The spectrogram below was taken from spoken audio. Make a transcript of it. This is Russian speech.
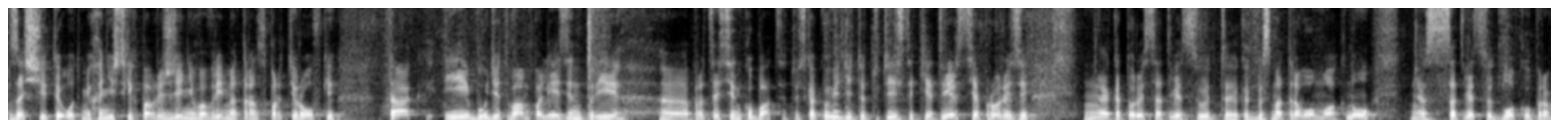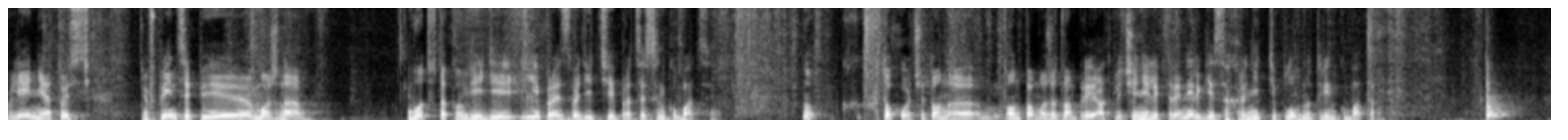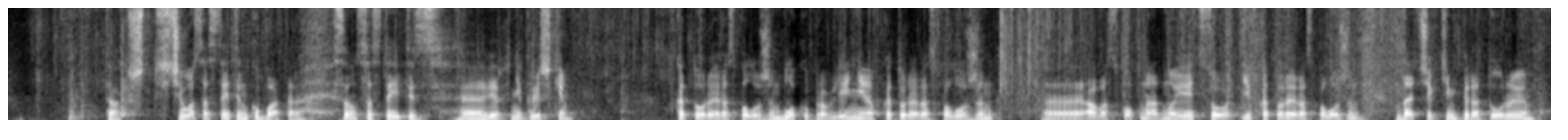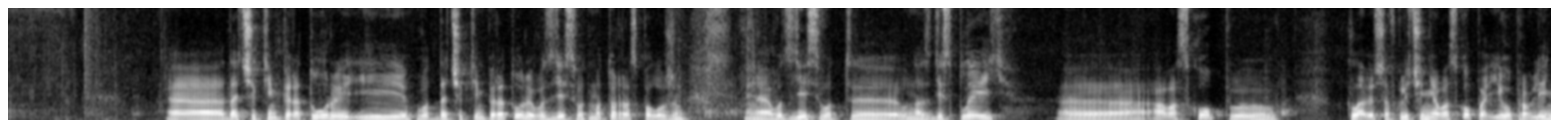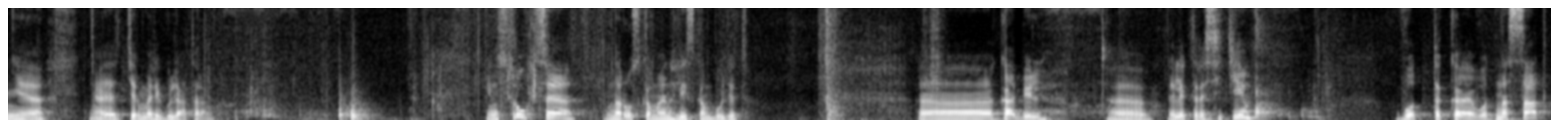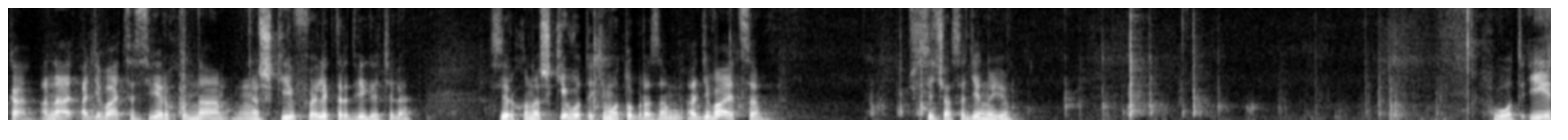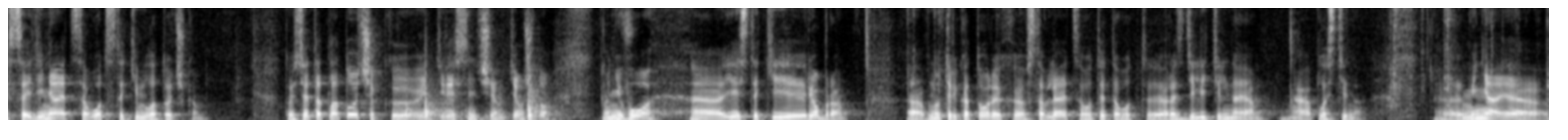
защиты от механических повреждений во время транспортировки, так и будет вам полезен при процессе инкубации. То есть, как вы видите, тут есть такие отверстия, прорези, которые соответствуют как бы смотровому окну, соответствуют блоку управления. То есть, в принципе, можно вот в таком виде и производить процесс инкубации. Ну, кто хочет, он, э, он поможет вам при отключении электроэнергии сохранить тепло внутри инкубатора. Так, с чего состоит инкубатор? Он состоит из э, верхней крышки, в которой расположен блок управления, в которой расположен э, овоскоп на одно яйцо и в которой расположен датчик температуры, датчик температуры и вот датчик температуры, вот здесь вот мотор расположен, э, вот здесь вот э, у нас дисплей, авоскоп, клавиша включения авоскопа и управление терморегулятором. Инструкция на русском и английском будет. Кабель электросети вот такая вот насадка, она одевается сверху на шкив электродвигателя. Сверху на шкив вот таким вот образом одевается. Сейчас одену ее. Вот, и соединяется вот с таким лоточком. То есть этот лоточек э, интересен чем? Тем, что у него э, есть такие ребра, внутрь которых э, вставляется вот эта вот э, разделительная пластина. Меняя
